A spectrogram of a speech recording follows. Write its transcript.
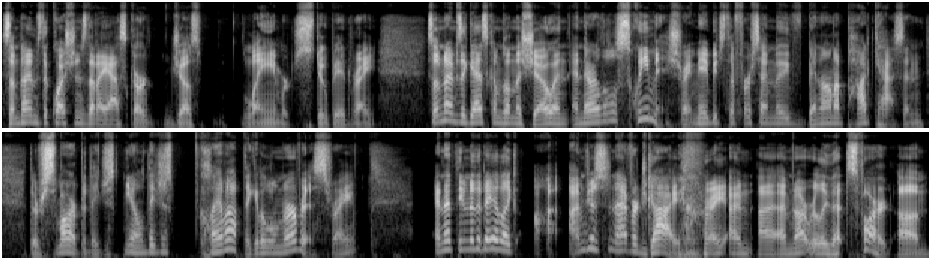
Sometimes the questions that I ask are just lame or stupid, right? Sometimes a guest comes on the show and, and they're a little squeamish, right? Maybe it's the first time they've been on a podcast and they're smart, but they just, you know, they just clam up. They get a little nervous, right? And at the end of the day, like I, am just an average guy, right? I'm I, am i am not really that smart. Um,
